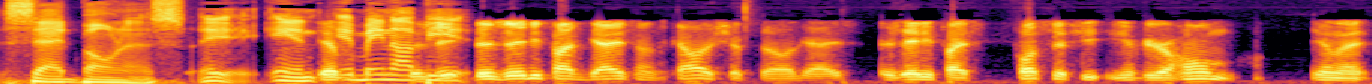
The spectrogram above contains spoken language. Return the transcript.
said bonus. And Yep. it may not there's, be eight- There's 85 guys on scholarship, though, guys. There's 85. Plus, if you if you're home, you know that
